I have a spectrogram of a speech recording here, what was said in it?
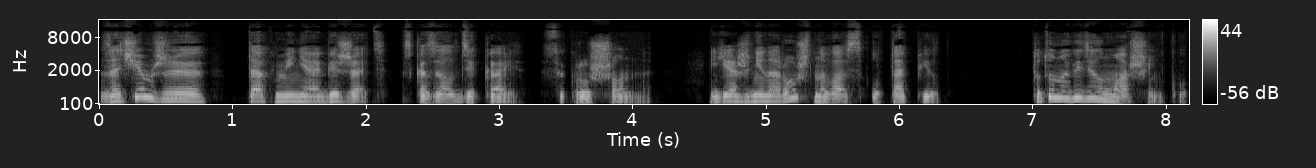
«Зачем же так меня обижать?» — сказал дикарь сокрушенно. «Я же не нарочно вас утопил». Тут он увидел Машеньку,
